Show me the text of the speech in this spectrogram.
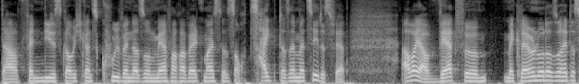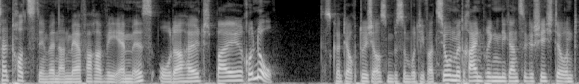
Da fänden die das, glaube ich, ganz cool, wenn da so ein mehrfacher Weltmeister das auch zeigt, dass er Mercedes fährt. Aber ja, Wert für McLaren oder so hätte es halt trotzdem, wenn dann mehrfacher WM ist oder halt bei Renault. Das könnte ja auch durchaus ein bisschen Motivation mit reinbringen in die ganze Geschichte und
